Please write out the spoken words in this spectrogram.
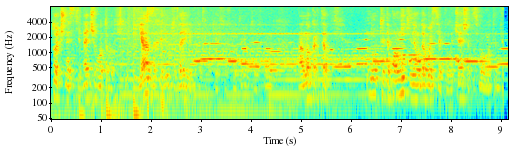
точности, да, чего-то. Вот. Я заходил туда и вот это, то есть, смотрел, то есть, ну, оно как-то, ну, ты дополнительное удовольствие получаешь от всего вот этого.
